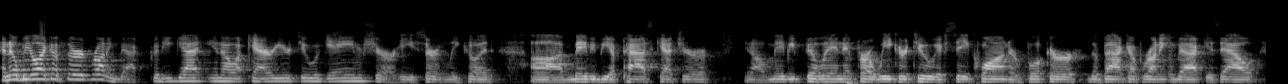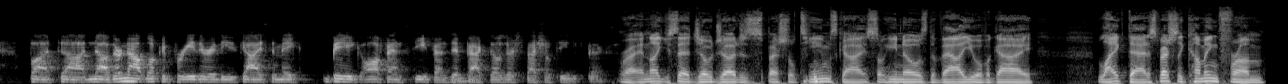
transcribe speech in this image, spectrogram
and he'll be like a third running back. Could he get you know a carry or two a game? Sure, he certainly could. Uh, maybe be a pass catcher. You know, maybe fill in it for a week or two if Saquon or Booker, the backup running back, is out. But uh, no, they're not looking for either of these guys to make big offense defense impact. Those are special teams picks. Right, and like you said, Joe Judge is a special teams guy, so he knows the value of a guy like that, especially coming from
